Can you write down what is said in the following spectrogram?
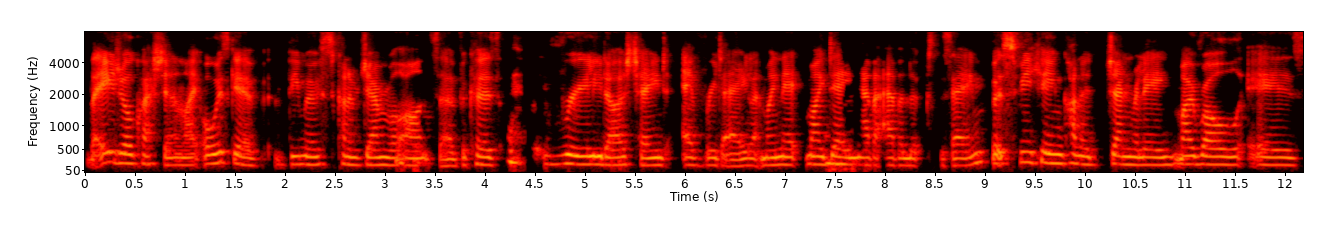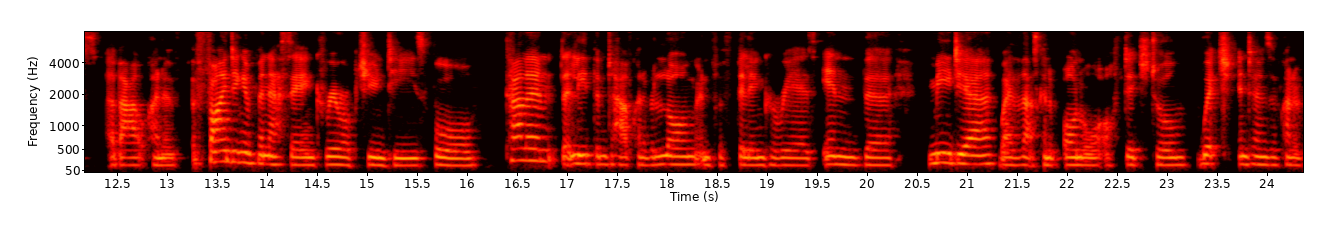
the age old question. And I always give the most kind of general answer because it really does change every day. Like my, my day mm-hmm. never ever looks the same. But speaking kind of generally, my role is about kind of finding and finessing career opportunities for talent that lead them to have kind of a long and fulfilling careers in the media, whether that's kind of on or off digital, which in terms of kind of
